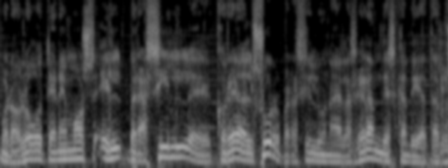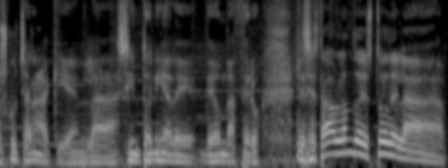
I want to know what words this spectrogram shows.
Bueno, luego tenemos el Brasil-Corea del Sur, Brasil una de las grandes candidatas. Lo escucha aquí en la sintonía de, de Onda Cero. Les estaba hablando de esto de la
